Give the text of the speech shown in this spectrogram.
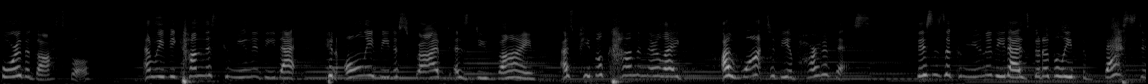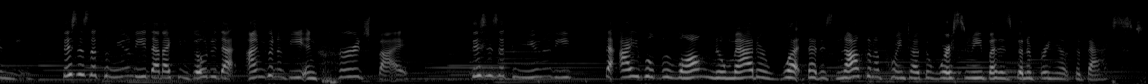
for the gospel. And we become this community that can only be described as divine as people come and they're like, I want to be a part of this. This is a community that is going to believe the best in me. This is a community that I can go to that I'm going to be encouraged by. This is a community that I will belong no matter what, that is not going to point out the worst in me, but is going to bring out the best.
